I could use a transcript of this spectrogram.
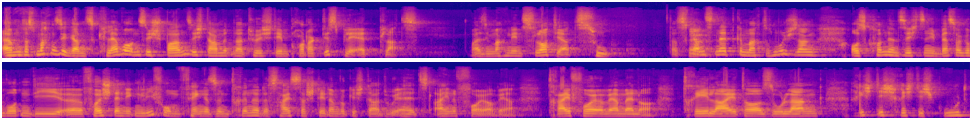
Ja. Ähm, das machen sie ganz clever und sie sparen sich damit natürlich den Product Display Ad Platz. Weil sie machen den Slot ja zu. Das ist ja. ganz nett gemacht. Das muss ich sagen. Aus Content-Sicht sind die besser geworden. Die äh, vollständigen Lieferumfänge sind drin. Das heißt, da steht dann wirklich da, du erhältst eine Feuerwehr, drei Feuerwehrmänner, Drehleiter so lang. Richtig, richtig gut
